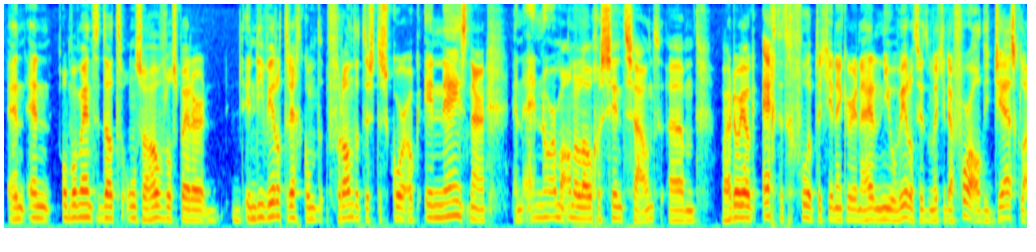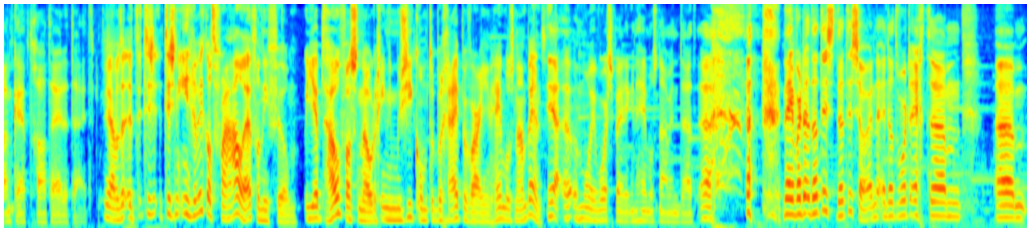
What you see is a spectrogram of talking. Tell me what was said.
En, en op het moment dat onze hoofdrolspeler in die wereld terechtkomt, verandert dus de score ook ineens naar een enorme analoge synth sound. Um, Waardoor je ook echt het gevoel hebt dat je in één keer weer in een hele nieuwe wereld zit. Omdat je daarvoor al die jazzklanken hebt gehad de hele tijd. Ja, want het, het, is, het is een ingewikkeld verhaal hè, van die film. Je hebt houvast nodig in die muziek om te begrijpen waar je in hemelsnaam bent. Ja, een mooie woordspeling in hemelsnaam inderdaad. Uh, nee, maar dat is, dat is zo. En, en dat wordt echt... Um, um,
